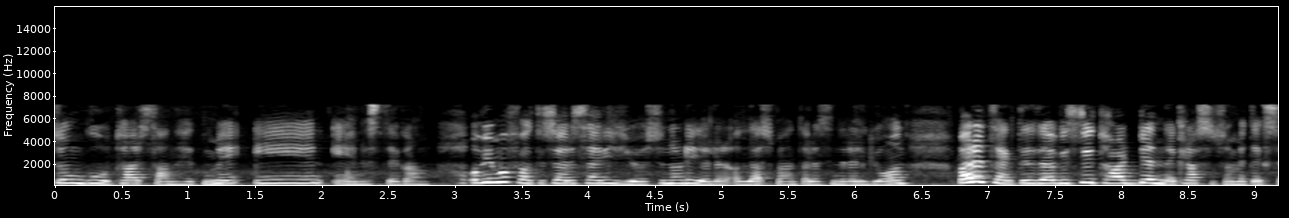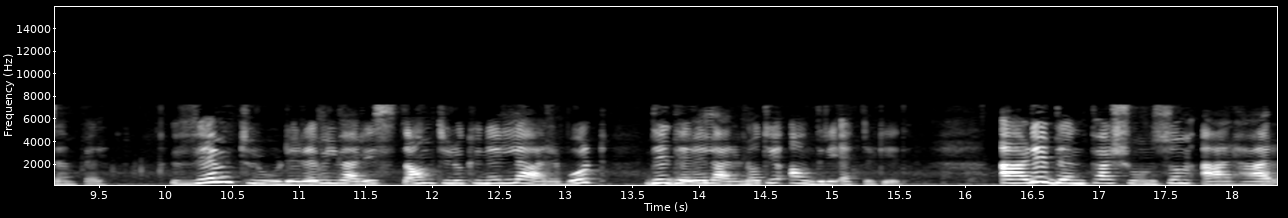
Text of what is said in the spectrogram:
som godtar sannheten med en eneste gang. Og vi må faktisk være seriøse når det gjelder Allah SWT sin religion. Bare tenk dere det, hvis vi tar denne klassen som et eksempel. Hvem tror dere vil være i stand til å kunne lære bort det dere lærer nå til andre i ettertid? Er det den personen som er her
